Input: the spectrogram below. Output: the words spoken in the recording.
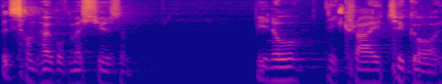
but somehow we've misused them. But you know, they cried to God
